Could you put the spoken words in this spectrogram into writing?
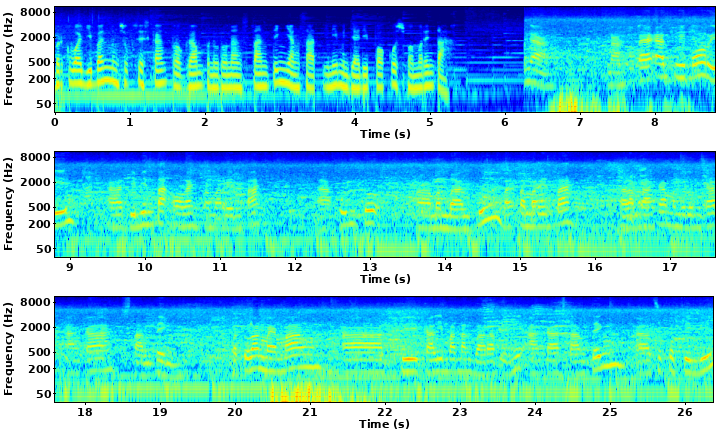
berkewajiban mensukseskan program penurunan stunting yang saat ini menjadi fokus pemerintah. Nah, TNI Polri uh, diminta oleh pemerintah uh, untuk uh, membantu pemerintah dalam rangka menurunkan angka stunting kebetulan memang uh, di Kalimantan Barat ini angka stunting uh, cukup tinggi,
